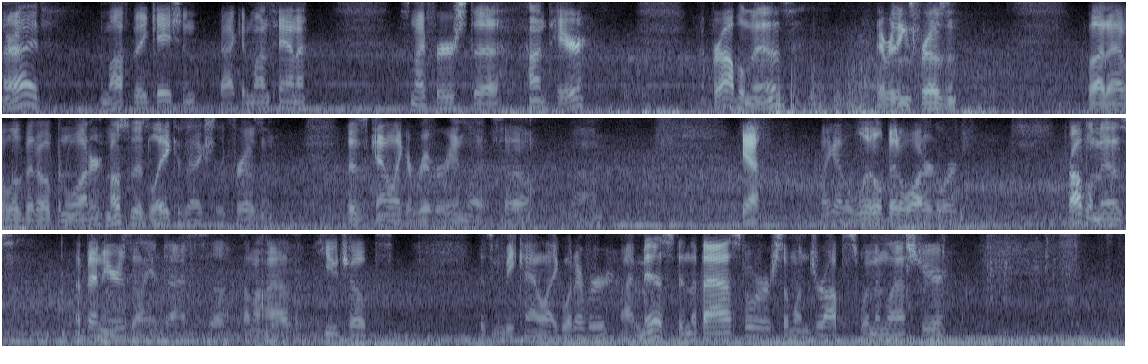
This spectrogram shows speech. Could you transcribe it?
All right, I'm off vacation back in Montana. It's my first uh, hunt here. My problem is everything's frozen, but I have a little bit of open water. Most of this lake is actually frozen. This is kind of like a river inlet, so um, yeah, I got a little bit of water to work. Problem is, I've been here a zillion times, so I don't have huge hopes is gonna be kind of like whatever I missed in the past or someone dropped swimming last year.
